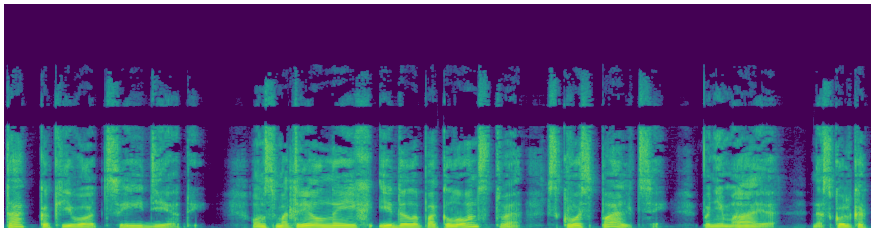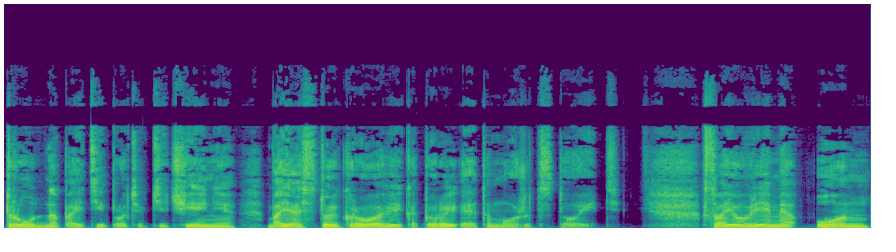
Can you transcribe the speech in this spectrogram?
так, как его отцы и деды. Он смотрел на их идолопоклонство сквозь пальцы, понимая, насколько трудно пойти против течения, боясь той крови, которой это может стоить. В свое время он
